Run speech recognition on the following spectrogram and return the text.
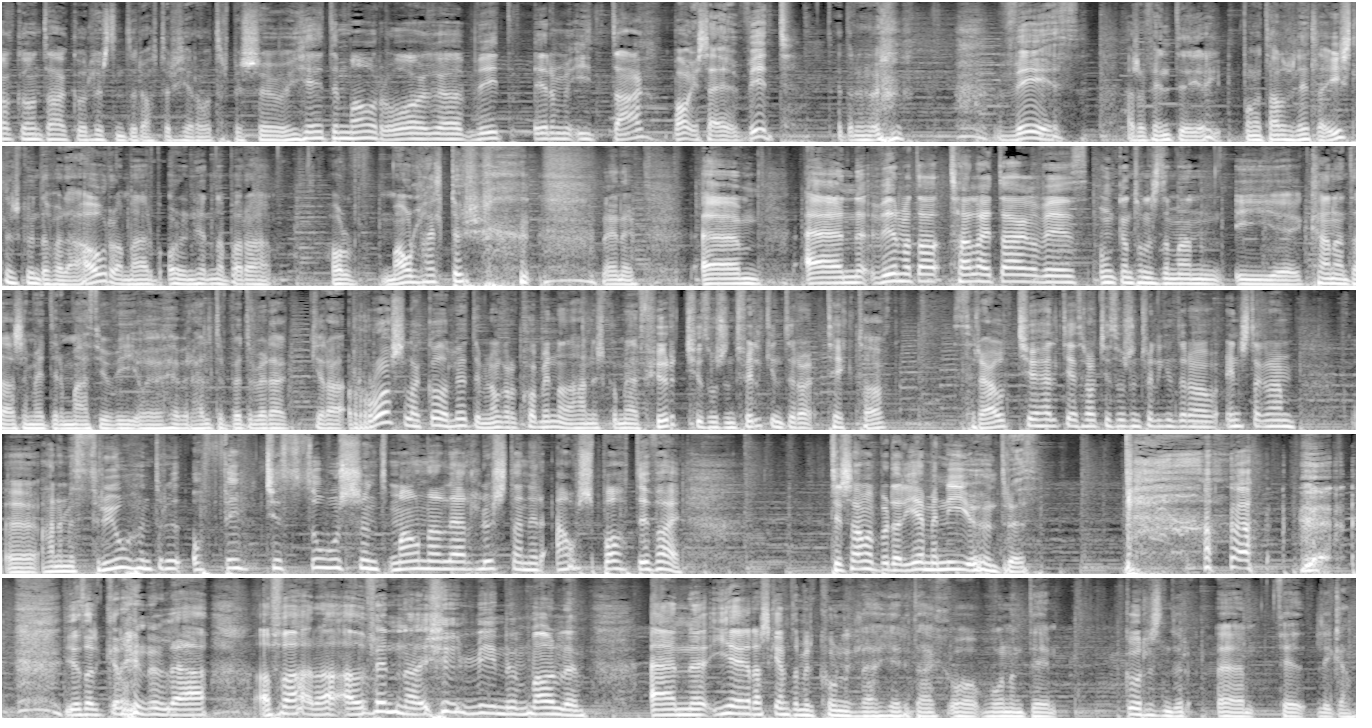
Já, góðan dag og hlustundur áttur hér á Ótarpi sögu. Ég heiti Már og uh, við erum í dag, vá ég segi við, þetta er við. Það er svo fyndið, ég er búin að tala svo litla íslensku undan að fæða ára og maður er orðin hérna bara hálf málhæltur. nei, nei. Um, en við erum að tala í dag við ungan tónlistamann í uh, Kanada sem heitir Matthew V og hefur heldur betur verið að gera rosalega góða hluti. Mér langar að koma inn á það, hann er sko með 40.000 fylgjendur á TikTok 30 held ég, 30.000 fylgjendur á Instagram. Uh, hann er með 350.000 mánarlegar hlustanir á Spotify. Til samanbörðar ég með 900 ég þarf greinilega að fara að finna í mínum málum. En uh, ég er að skemta mér konunglega hér í dag og vonandi góður hlustendur um, þið líka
